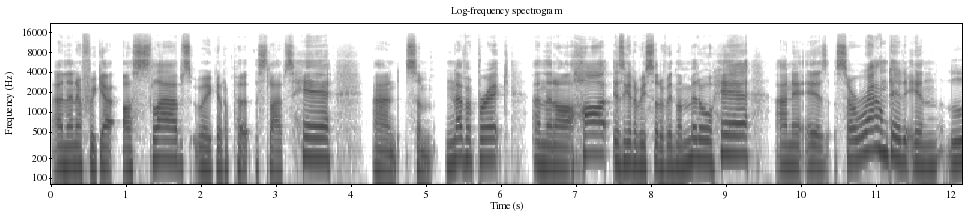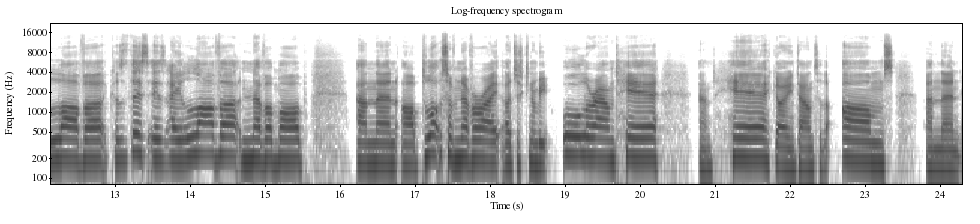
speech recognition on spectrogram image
And then if we get our slabs, we're going to put the slabs here and some nether brick. And then our heart is going to be sort of in the middle here and it is surrounded in lava because this is a lava nether mob. And then our blocks of netherite are just going to be all around here and here, going down to the arms, and then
